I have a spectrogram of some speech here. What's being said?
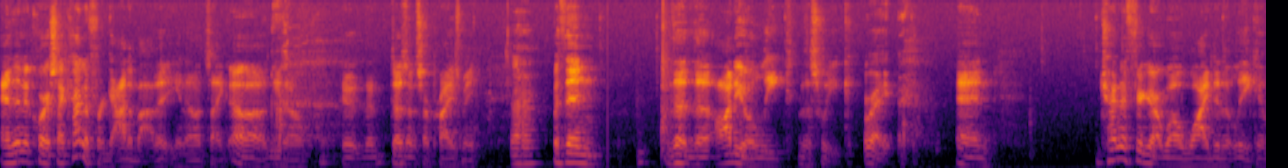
And then, of course, I kind of forgot about it. You know, it's like, oh, you know, it, that doesn't surprise me. Uh-huh. But then the the audio leaked this week, Right. and trying to figure out, well, why did it leak? And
